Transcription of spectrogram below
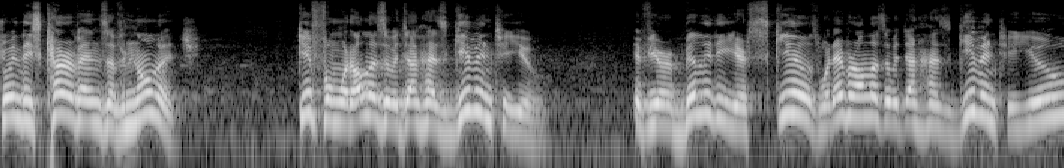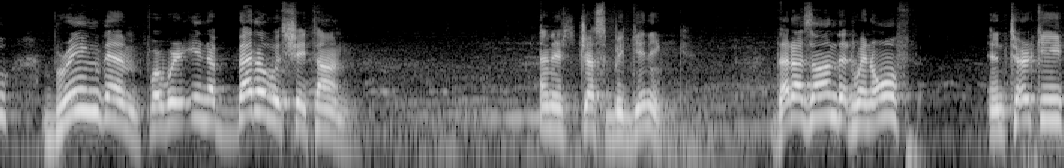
join these caravans of knowledge. Give from what Allah has given to you. If your ability, your skills, whatever Allah has given to you, bring them for we're in a battle with shaitan and it's just beginning. That azan that went off in Turkey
